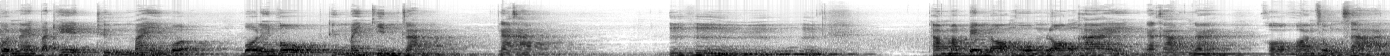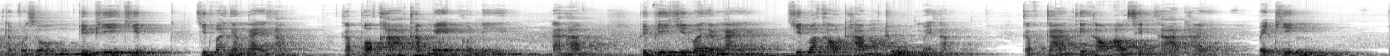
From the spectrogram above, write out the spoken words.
คนในประเทศถึงไม่บบริโภคถึงไม่กินกันนะครับ อือหือ ทำมาเป็นร้องโฮมร้องไห้นะครับนะขอความสงสารท่านผู้ชมพี่ๆคิดคิดว่าอย่างไงครับ กับพ่อค้าคาเมรคนนี้นะครับ พี่ๆคิดว่าอย่างไง คิดว่าเขาทำถูกไหมครับ กับการที่เขาเอาสินค้าไทยไปทิ้ง ไป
